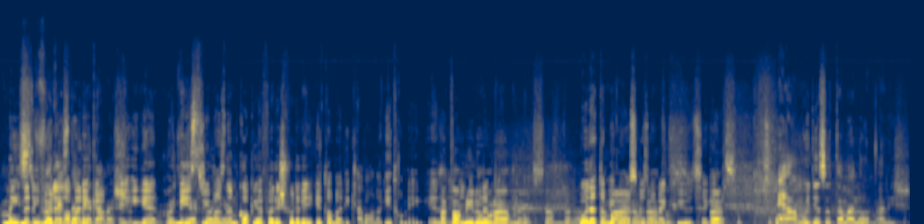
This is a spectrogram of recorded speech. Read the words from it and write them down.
Mert főleg Amerikában. Igen, hogy mainstream az nem kapja fel, és főleg egyébként Amerikában vannak itthon még. Ez hát a Milóra emlékszem, de hát Jó, de hát a Miló az közben hát meghűlt szegény. Ne, amúgy az ott már normális.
